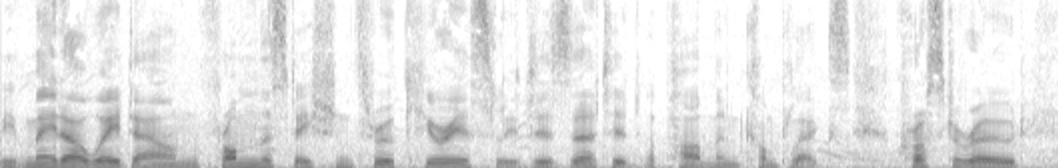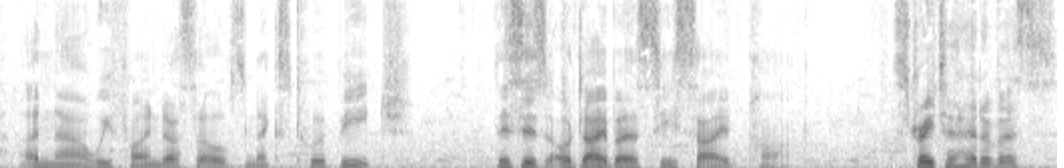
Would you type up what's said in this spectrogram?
We've made our way down from the station through a curiously deserted apartment complex, crossed a road, and now we find ourselves next to a beach. This is Odaiba Seaside Park. Straight ahead of us,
